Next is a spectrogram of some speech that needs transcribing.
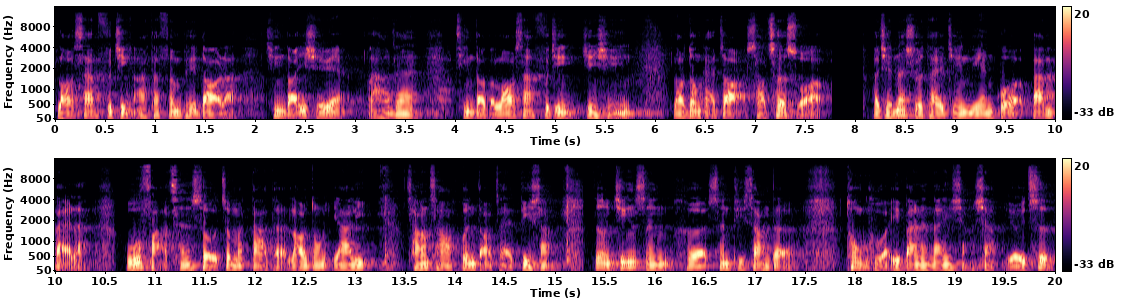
崂山附近啊，他分配到了青岛医学院，然后在青岛的崂山附近进行劳动改造，扫厕所。而且那时候他已经年过半百了，无法承受这么大的劳动压力，常常昏倒在地上。这种精神和身体上的痛苦，一般人难以想象。有一次，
